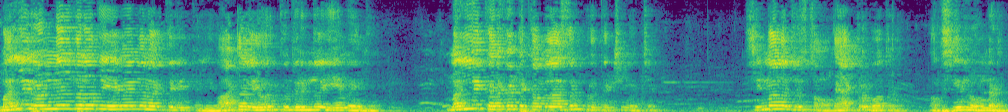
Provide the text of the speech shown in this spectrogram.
మళ్ళీ రెండు నెలల తర్వాత ఏమైందో నాకు తెలియదు తెలియదు వాటాలు ఎవరు కుదిరిందో ఏమైందో. మళ్ళీ కరకట్ట కమలాసన్ ప్రత్యక్షంగా వచ్చాడు. సినిమాలో చూస్తాం ఒక యాక్టర్ పోతాడు ఒక సీన్లో ఉండడు.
